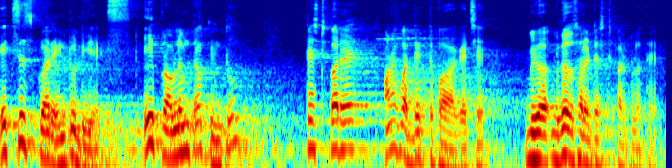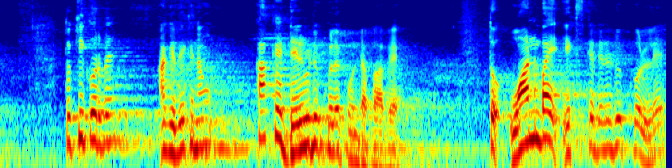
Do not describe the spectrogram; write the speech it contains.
x square into dx এই প্রবলেমটাও কিন্তু টেস্ট পেপারে অনেকবার দেখতে পাওয়া গেছে, বিগ- বিগত সালের টেস্ট পেপারগুলোতে তো কি করবে? আগে দেখে নাও, কাকে ডেরিভেটিভ করলে কোনটা পাবে? তো ওয়ান বাই এক্সকে ডেরিভেটিভ করলে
